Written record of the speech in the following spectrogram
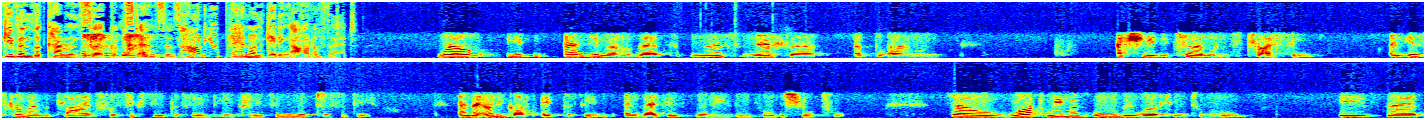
given the current circumstances? How do you plan on getting out of that? Well, you, as you know, that NERSA uh, um, actually determines pricing. And Eskom has applied for 16% increase in electricity. And they only got 8%. And that is the reason for the shortfall. So what we must all be working towards is that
